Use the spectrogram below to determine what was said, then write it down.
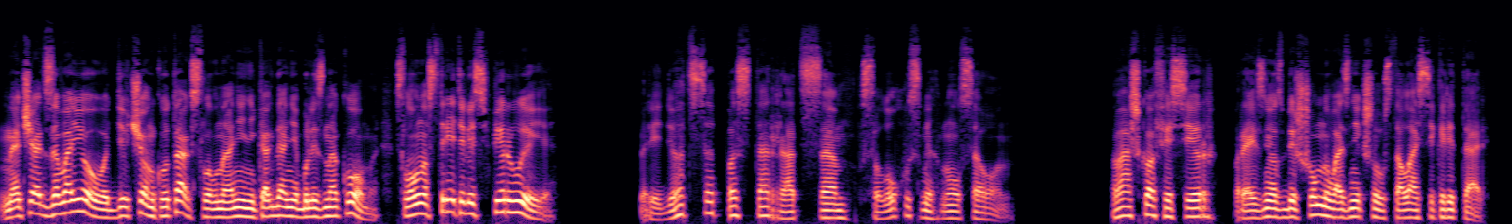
Начать завоевывать девчонку так, словно они никогда не были знакомы, словно встретились впервые. «Придется постараться», — вслух усмехнулся он. «Ваш кофе, сир», — произнес бесшумно возникший у стола секретарь.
